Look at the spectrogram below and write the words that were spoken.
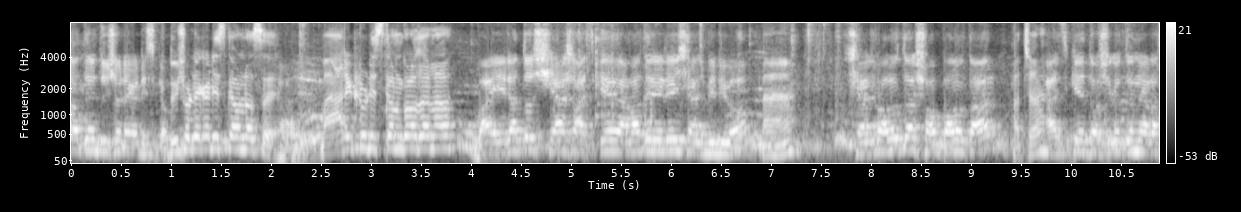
তাদের দুইশো টাকা ডিসকাউন্ট দুইশো টাকা ডিসকাউন্ট আছে? হ্যাঁ। ভাই আরেকটু ডিসকাউন্ট করা যায় না? ভাই এটা তো শেষ আজকে আমাদের এটাই শেষ ভিডিও হ্যাঁ। শেষ ভালো তার সব ভালো তার। আচ্ছা। আজকে দর্শকের জন্য একটা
